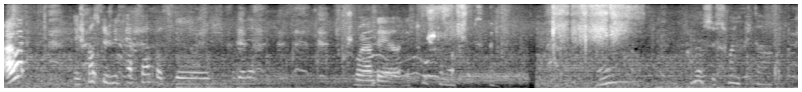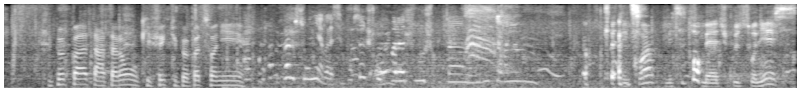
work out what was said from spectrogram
Ah ouais Et je pense que je vais faire ça parce que je galère. Je regarde les, euh, les touches. comment je- Comment on se soigne, putain Tu peux pas, t'as un talent qui fait que tu peux pas te soigner. Je peux pas me soigner, bah, c'est pour ça que je trouve pas la touche, putain. Mais dites rien. Mais quoi? Mais si tu, mais tu peux te soigner. Si,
